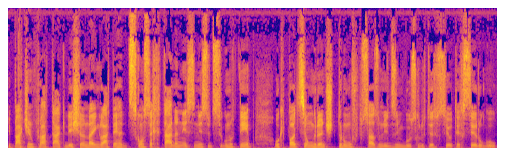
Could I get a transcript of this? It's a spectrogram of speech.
e partindo pro ataque, deixando a Inglaterra desconcertada nesse início de segundo tempo, o que pode ser um grande trunfo para os Estados Unidos em busca do ter seu terceiro gol.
